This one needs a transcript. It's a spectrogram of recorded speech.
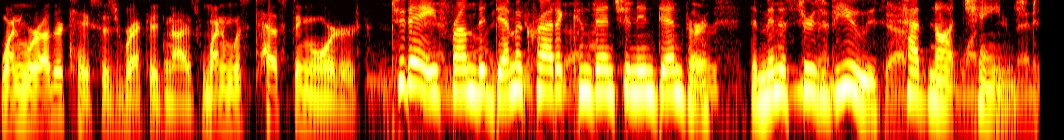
When were other cases recognized? When was testing ordered? Today, from the Democratic Convention in Denver, the minister's views have not changed.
